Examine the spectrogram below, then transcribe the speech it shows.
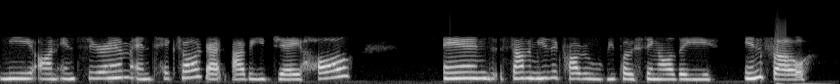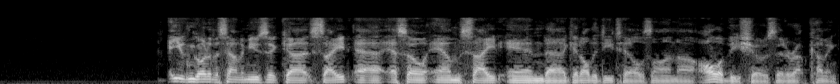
me on Instagram and TikTok at Abby J Hall. And Sound of Music probably will be posting all the info you can go to the Sound of Music uh, site, uh, SOM site, and uh, get all the details on uh, all of these shows that are upcoming.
